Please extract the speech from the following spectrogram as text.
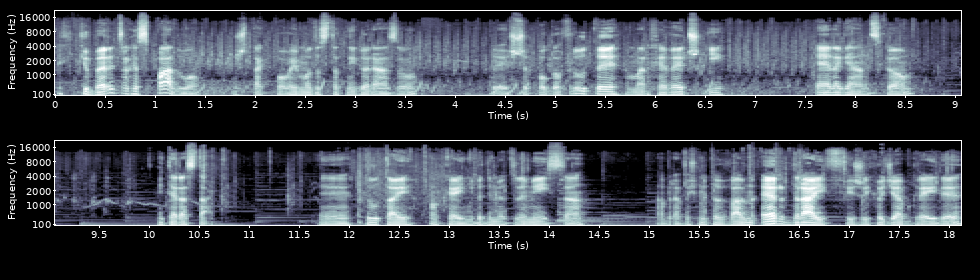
Tych cubery trochę spadło, że tak powiem, od ostatniego razu. Tu jeszcze pogofruty, marcheweczki. Elegancko. I teraz tak. Yy, tutaj, ok, nie będę miał tyle miejsca. Dobra, weźmy to wywalmy. Air Drive, jeżeli chodzi o upgrade'y.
